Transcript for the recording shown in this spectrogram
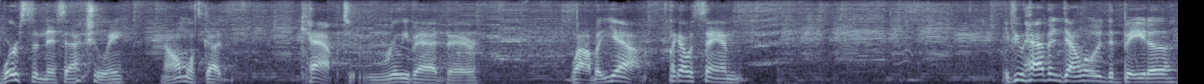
worse than this actually. I almost got capped really bad there. Wow, but yeah, like I was saying, if you haven't downloaded the beta,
